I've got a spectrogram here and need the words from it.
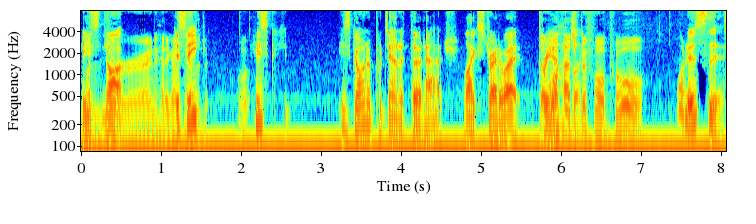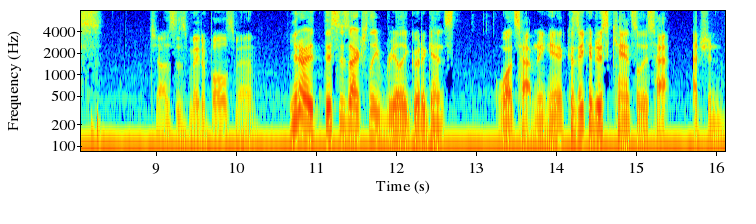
He's One not. is he? He's he's going to put down a third hatch like straight away. Double hatch before pool. What is this? Jazz is made of balls, man. You know, this is actually really good against what's happening here because he can just cancel this hatch and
